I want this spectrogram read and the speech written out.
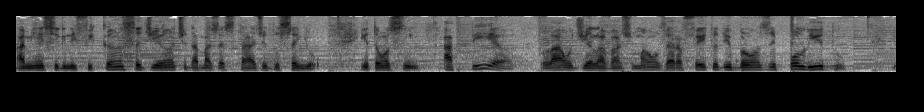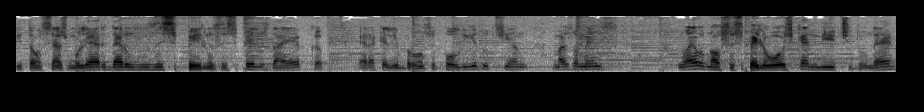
a minha insignificância diante da majestade do Senhor. Então, assim, a pia lá onde ia lavar as mãos era feito de bronze polido. Então, assim, as mulheres deram os espelhos. Os espelhos da época era aquele bronze polido, tinha mais ou menos não é o nosso espelho hoje que é nítido, né?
